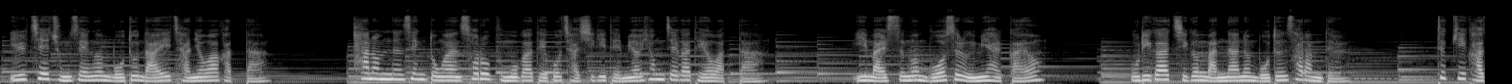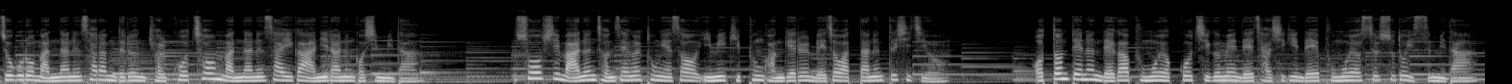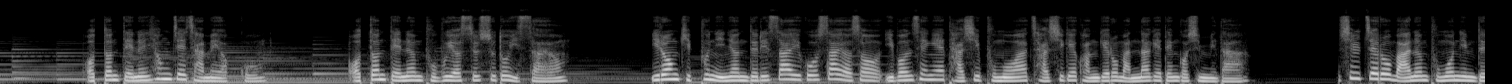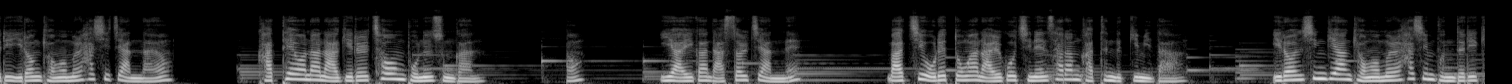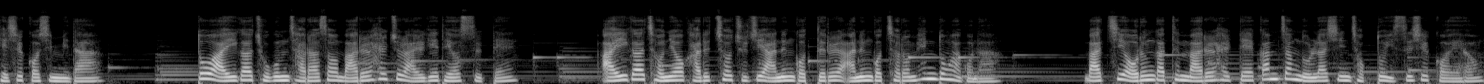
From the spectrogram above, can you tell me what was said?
일체 중생은 모두 나의 자녀와 같다. 한없는 생 동안 서로 부모가 되고 자식이 되며 형제가 되어 왔다. 이 말씀은 무엇을 의미할까요? 우리가 지금 만나는 모든 사람들, 특히 가족으로 만나는 사람들은 결코 처음 만나는 사이가 아니라는 것입니다. 수없이 많은 전생을 통해서 이미 깊은 관계를 맺어왔다는 뜻이지요. 어떤 때는 내가 부모였고 지금의 내 자식이 내 부모였을 수도 있습니다. 어떤 때는 형제 자매였고, 어떤 때는 부부였을 수도 있어요. 이런 깊은 인연들이 쌓이고 쌓여서 이번 생에 다시 부모와 자식의 관계로 만나게 된 것입니다. 실제로 많은 부모님들이 이런 경험을 하시지 않나요? 갓 태어난 아기를 처음 보는 순간, 어? 이 아이가 낯설지 않네? 마치 오랫동안 알고 지낸 사람 같은 느낌이다. 이런 신기한 경험을 하신 분들이 계실 것입니다. 또 아이가 조금 자라서 말을 할 줄 알게 되었을 때, 아이가 전혀 가르쳐 주지 않은 것들을 아는 것처럼 행동하거나, 마치 어른 같은 말을 할 때 깜짝 놀라신 적도 있으실 거예요.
